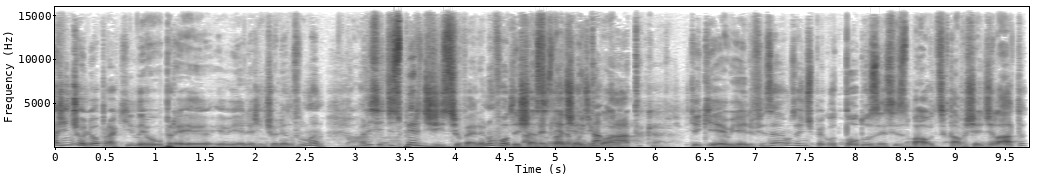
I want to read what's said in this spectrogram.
A gente olhou pra aquilo, eu, pra- eu, eu e ele, a gente olhando e falou, mano, olha esse desperdício, velho. Eu não vou deixar Tá essas latinhas de embora. lata, cara. O que, que eu e ele fizemos? A gente pegou todos esses baldes que tava cheio de lata.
